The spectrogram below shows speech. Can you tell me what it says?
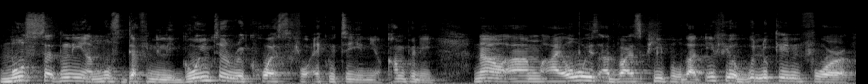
most certainly and most definitely going to request for equity in your company. Now, um, I always advise people that if you're looking for,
